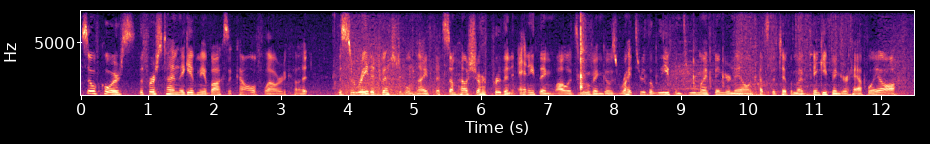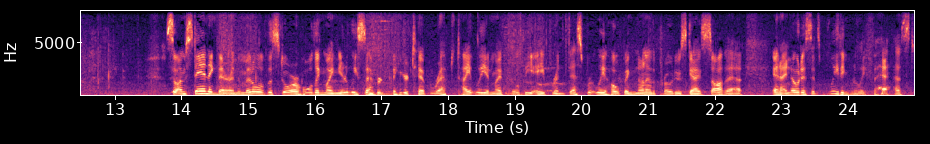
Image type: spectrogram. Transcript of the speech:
So, of course, the first time they give me a box of cauliflower to cut, the serrated vegetable knife that's somehow sharper than anything while it's moving goes right through the leaf and through my fingernail and cuts the tip of my pinky finger halfway off. So I'm standing there in the middle of the store holding my nearly severed fingertip wrapped tightly in my filthy apron, desperately hoping none of the produce guys saw that, and I notice it's bleeding really fast.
